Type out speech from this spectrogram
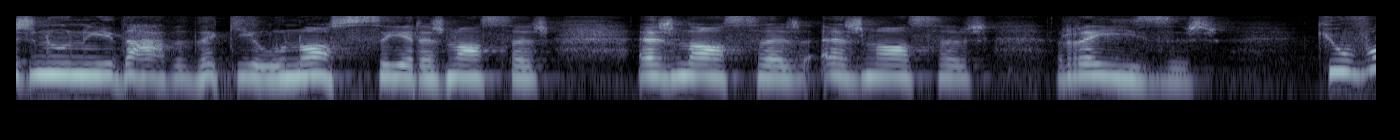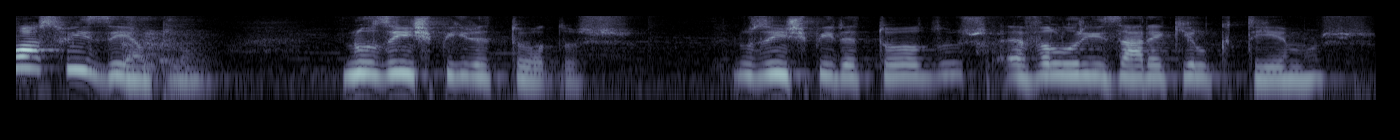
genuinidade daquilo, o nosso ser, as nossas, as nossas, as nossas raízes. Que o vosso exemplo nos inspira todos, nos inspira todos a valorizar aquilo que temos,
